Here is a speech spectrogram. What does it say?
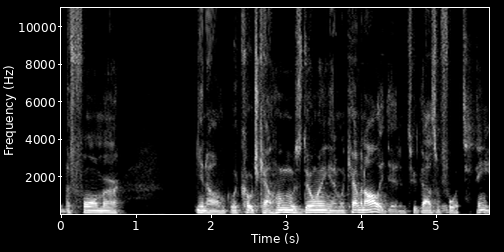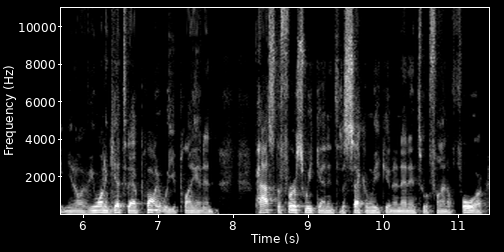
the former you know what Coach Calhoun was doing and what Kevin Ollie did in 2014. You know, if you want to get to that point where you're playing and past the first weekend into the second weekend and then into a Final Four.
